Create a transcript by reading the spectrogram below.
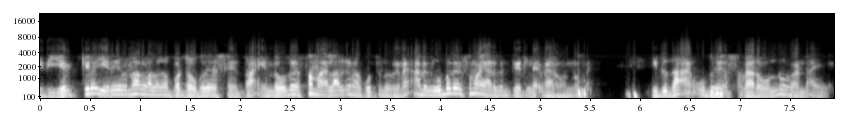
இது இயற்கையில இறைவனால் வழங்கப்பட்ட உபதேசம் தான் இந்த உபதேசம் நான் எல்லாருக்கும் நான் கொடுத்துன்னு இருக்கிறேன் ஆனா இது உபதேசமா யாருக்கும் தெரியல. வேற ஒண்ணும். இதுதான் உபதேசம். வேற ஒண்ணும் வேண்டாம் இங்க.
